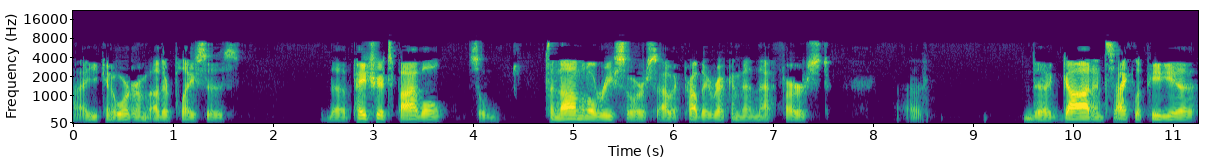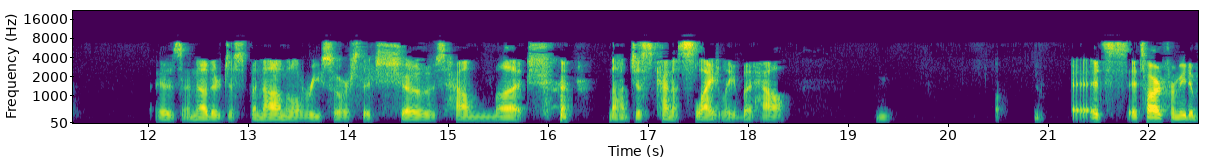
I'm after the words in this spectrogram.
Uh, you can order them other places. The Patriots Bible is a phenomenal resource. I would probably recommend that first. Uh, the God Encyclopedia is another just phenomenal resource that shows how much not just kind of slightly, but how it's it's hard for me to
